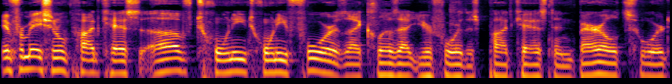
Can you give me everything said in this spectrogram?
informational podcast of 2024 as I close out year four of this podcast and barrel toward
